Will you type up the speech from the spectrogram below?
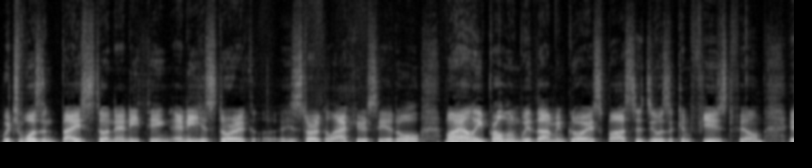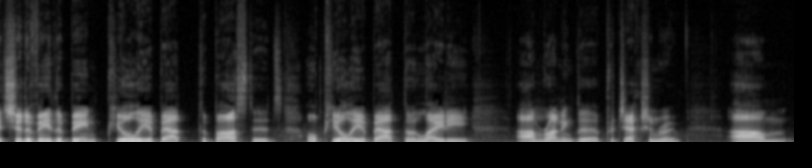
which wasn't based on anything, any historical historical accuracy at all. My only problem with um, Inglourious Basterds, it was a confused film. It should have either been purely about the bastards or purely about the lady um, running the projection room. Um,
